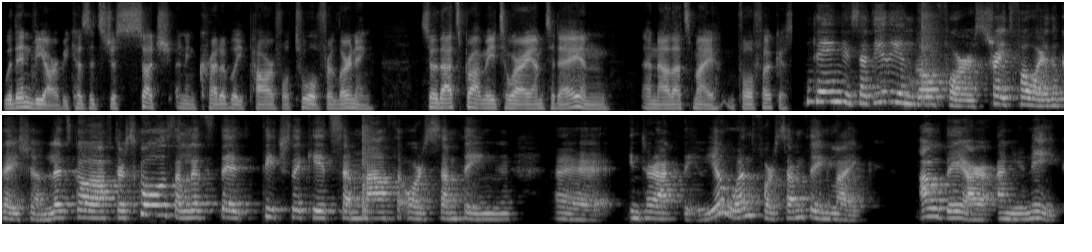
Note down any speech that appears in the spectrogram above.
within VR because it's just such an incredibly powerful tool for learning. So that's brought me to where I am today and and now that's my full focus. Thing is that you didn't go for straightforward education. Let's go after schools and let's teach the kids some math or something uh, interactive. You went for something like out there and unique.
